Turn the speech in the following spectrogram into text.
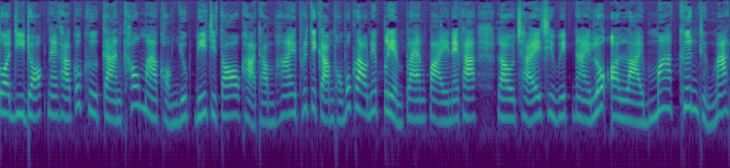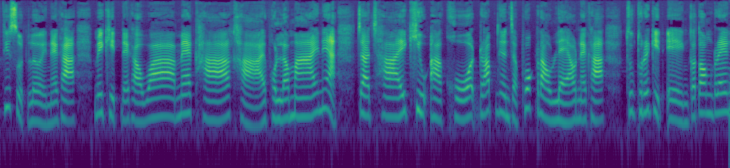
ตัว D-Doc นะคะก็คือการเข้ามาของยุคดิจิทัลค่ะทำให้พฤติกรรมของพวกเราเนี่ยเปลี่ยนแปลงไปนะคะ เราใช้ชีวิตในโลกออนไลน์มากขึ้นถึงมากที่สุดเลยนะคะ ไม่คิดนะคะว่าแม่ค้าขายผลไม้เนี่ยจะใช้ QR code รับเงินจากพวกเราแล้วนะคะ ทุกธุรกิจเองก็ต้องเร่ง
